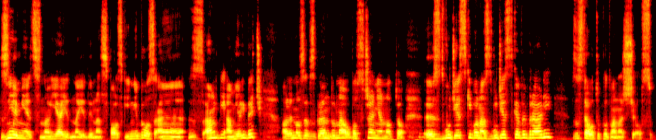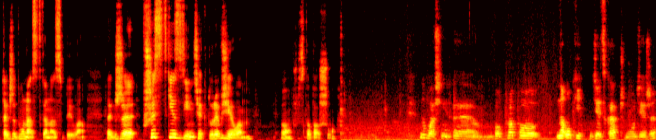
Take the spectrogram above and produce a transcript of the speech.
z Niemiec, no i ja jedna jedyna z Polski. Nie było z, e, z Anglii, a mieli być, ale no ze względu na obostrzenia, no to e, z dwudziestki, bo nas dwudziestkę wybrali, zostało tylko 12 osób, także dwunastka nas była. Także wszystkie zdjęcia, które wzięłam, to wszystko poszło. No właśnie, e, bo propos nauki dziecka czy młodzieży,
